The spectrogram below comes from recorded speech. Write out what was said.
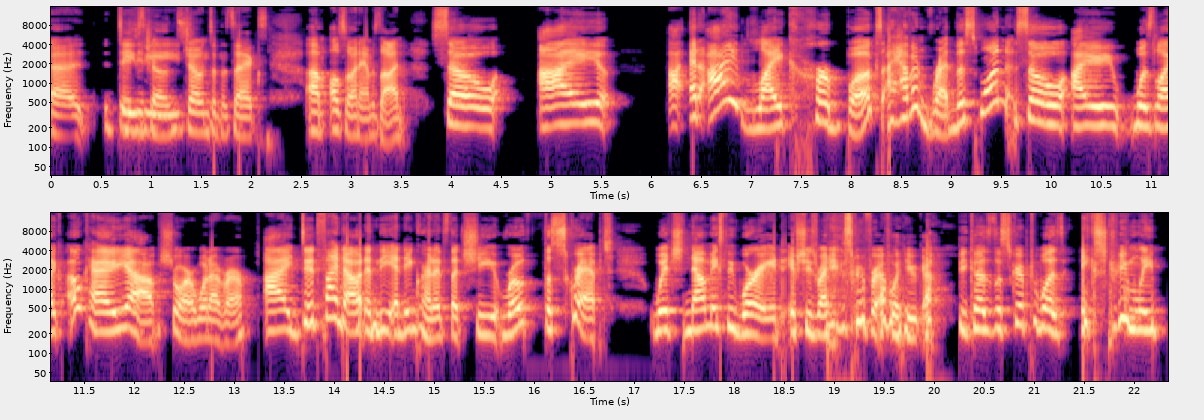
uh, Daisy, Daisy Jones. Jones. and the Six, um, also on Amazon. So I. I and I like her books. I haven't read this one, so I was like, okay, yeah, sure, whatever. I did find out in the ending credits that she wrote the script, which now makes me worried if she's writing a script for Evelyn Hugo because the script was extremely,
